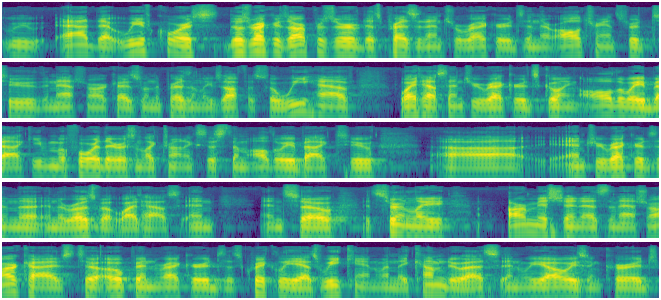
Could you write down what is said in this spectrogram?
we add that we, of course, those records are preserved as presidential records, and they're all transferred to the National Archives when the President leaves office. So we have White House entry records going all the way back, even before there was an electronic system, all the way back to uh, entry records in the, in the Roosevelt White House. And, and so it's certainly our mission as the National Archives to open records as quickly as we can when they come to us, and we always encourage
